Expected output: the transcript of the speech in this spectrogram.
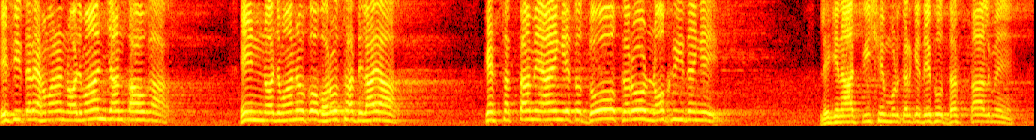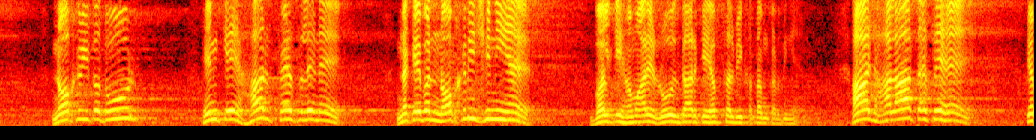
इसी तरह हमारा नौजवान जानता होगा, इन नौजवानों को भरोसा दिलाया कि सत्ता में आएँगे तो दो करोड़ नौकरी देंगे। लेकिन आज पीछे मुड़ करके देखो, दस साल में नौकरी तो दूर इनके हर फैसले ने न केवल नौकरी छीनी है, बल्कि हमारे रोज़गार के अवसर भी खत्म कर दिए हैं। आज हालात ऐसे हैं कि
